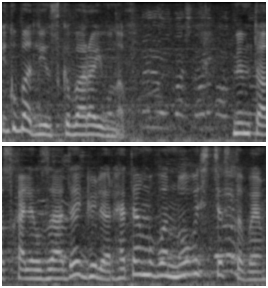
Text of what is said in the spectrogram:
и Губадлинского районов. Мемтаз Халилзада, Гюлер Хатамова, Новости СТВ.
